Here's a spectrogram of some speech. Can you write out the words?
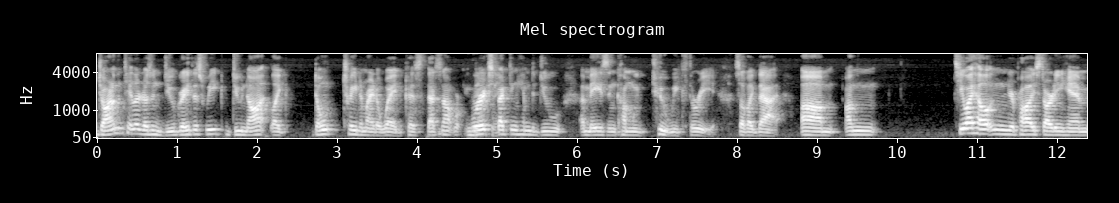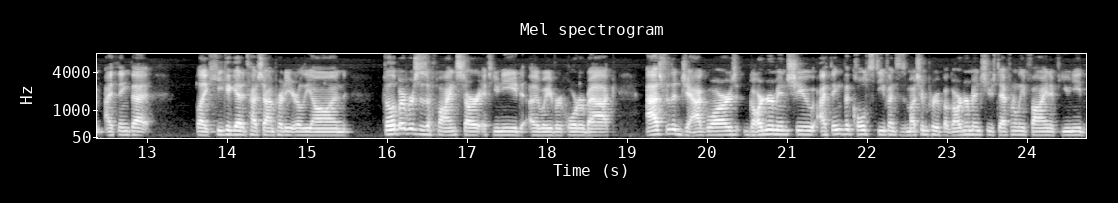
Jonathan Taylor doesn't do great this week, do not like don't trade him right away because that's not we're Exactly. expecting him to do amazing come week two, week three, stuff like that. Um, on T.Y. Hilton, you're probably starting him. I think that like he could get a touchdown pretty early on. Philip Rivers is a fine start if you need a waiver quarterback. As for the Jaguars, Gardner Minshew, I think the Colts defense is much improved, but Gardner Minshew is definitely fine if you need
